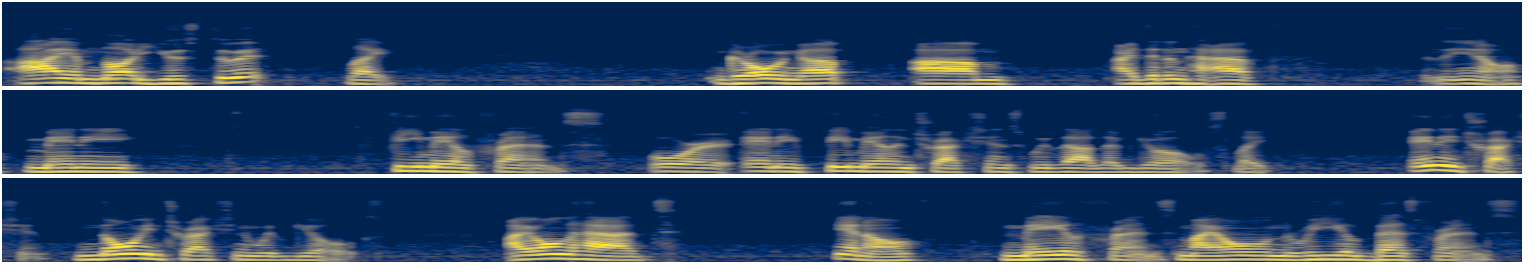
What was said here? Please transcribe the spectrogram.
I am not used to it. Like, growing up, um, I didn't have, you know, many female friends or any female interactions with other girls. Like, any interaction, no interaction with girls. I only had, you know, male friends, my own real best friends.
